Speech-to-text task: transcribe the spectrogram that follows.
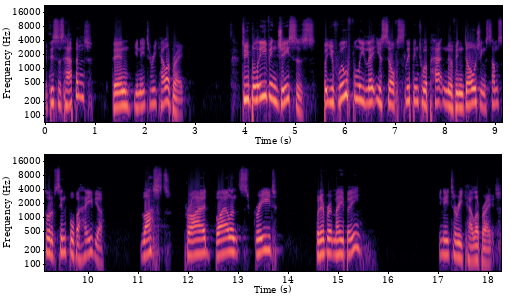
If this has happened, then you need to recalibrate. Do you believe in Jesus, but you've willfully let yourself slip into a pattern of indulging some sort of sinful behavior? Lust, pride, violence, greed, whatever it may be? You need to recalibrate.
